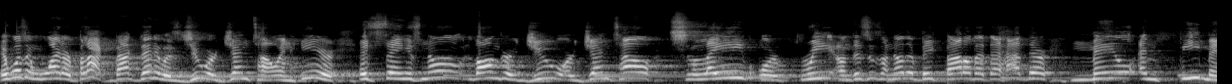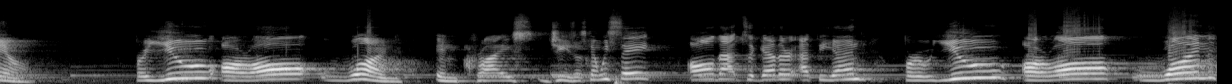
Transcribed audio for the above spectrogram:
It wasn't white or black. Back then it was Jew or Gentile. And here it's saying it's no longer Jew or Gentile, slave or free. And this is another big battle that they had there male and female. For you are all one in Christ Jesus. Can we say all that together at the end? For you are all one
